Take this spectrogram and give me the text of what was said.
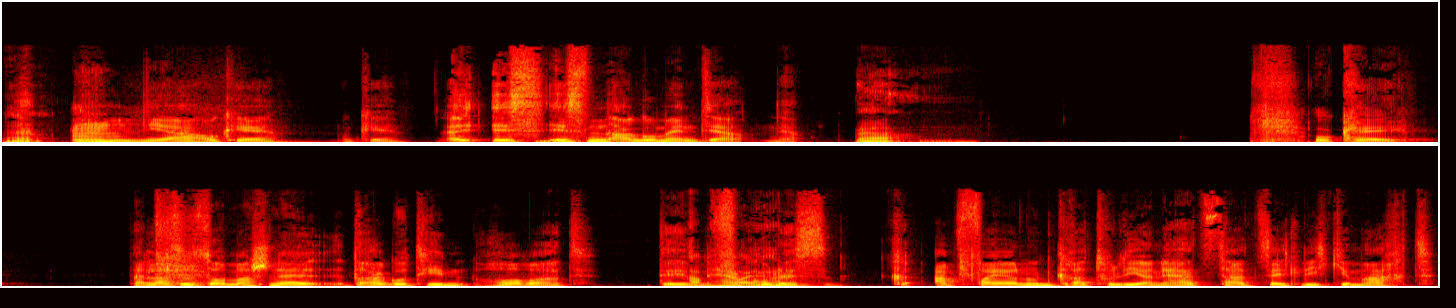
Ja. okay. Ja, okay. Okay. Äh, Ist, ist ein Argument, ja. ja. ja. Okay. Dann lass uns doch mal schnell Dragutin Horvath, dem Abfeiern. Herkules, abfeiern und gratulieren. Er hat es tatsächlich gemacht.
